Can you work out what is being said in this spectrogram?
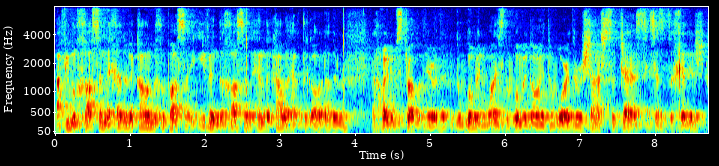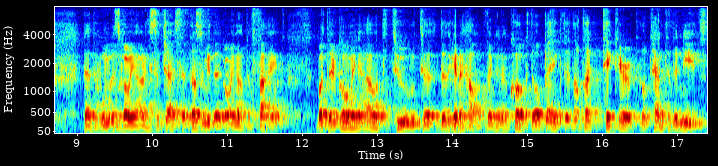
Afilu Chasan Nechadu Vekalam Mechupasa, even the Chasan and the Kala have to go. Now the Achronim struggle here, the, the woman, why is the woman going to war? The Rishash suggests, he says it's a Chiddush, that the woman is going out. He suggests that doesn't mean they're going out to fight, but they're going out to, to they're going to help, they're going to cook, they'll bake, they'll, take care, they'll tend to the needs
